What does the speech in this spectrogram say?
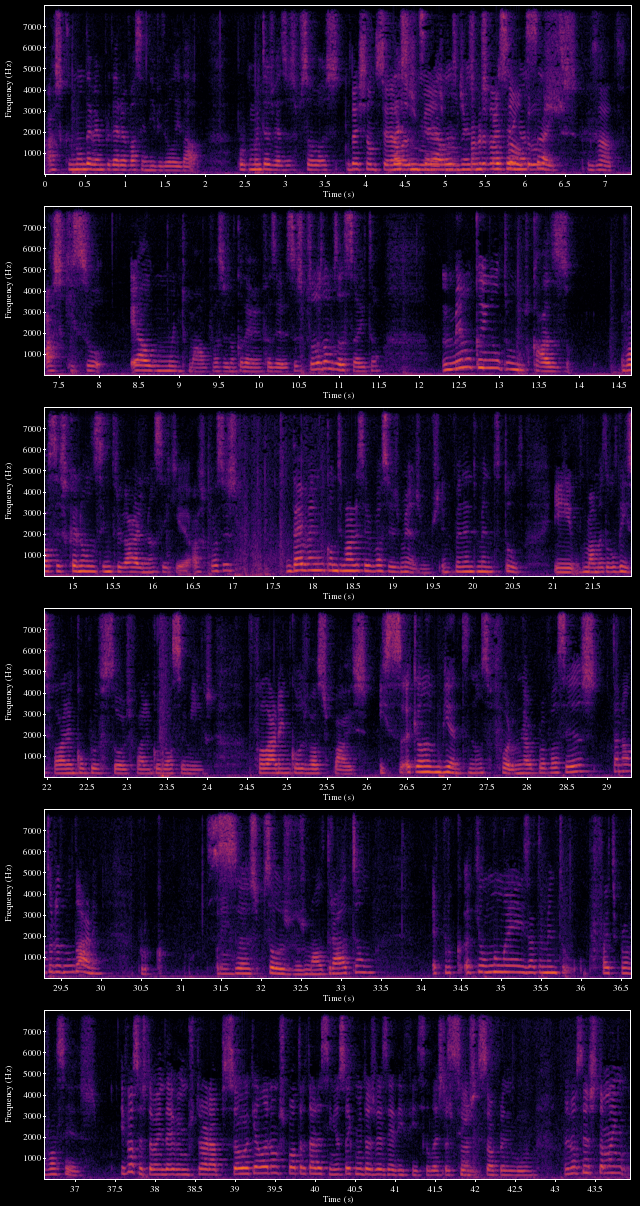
Acho que não devem perder a vossa individualidade. Porque muitas vezes as pessoas deixam de ser, deixam elas, de ser mesmas, elas mesmas para, para serem aceites. Exato. Acho que isso é algo muito mau que vocês nunca devem fazer. Se as pessoas não vos aceitam, mesmo que em último caso vocês queiram se entregar e não sei o quê, acho que vocês devem continuar a ser vocês mesmos, independentemente de tudo. E, como a Matilde disse, falarem com professores, falarem com os vossos amigos, falarem com os vossos pais. E se aquele ambiente não se for melhor para vocês, está na altura de mudarem. Porque Sim. se as pessoas vos maltratam, é porque aquilo não é exatamente perfeito para vocês. E vocês também devem mostrar à pessoa que ela não vos pode tratar assim. Eu sei que muitas vezes é difícil, estas Sim. pessoas que sofrem de bullying, mas vocês também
